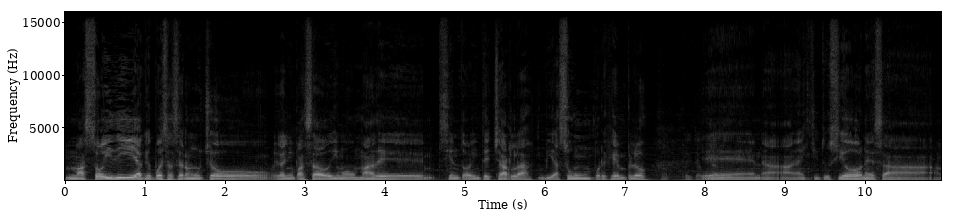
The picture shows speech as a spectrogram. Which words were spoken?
más hoy día que puedes hacer mucho, el año pasado dimos más de 120 charlas vía Zoom, por ejemplo, a, instituciones, a,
